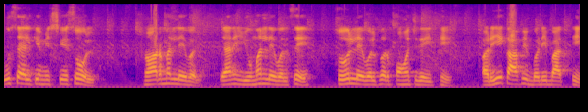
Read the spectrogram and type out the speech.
उस एल्केमिस्ट के सोल नॉर्मल लेवल यानी ह्यूमन लेवल से सोल लेवल पर पहुँच गई थी। और ये काफ़ी बड़ी बात थी,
